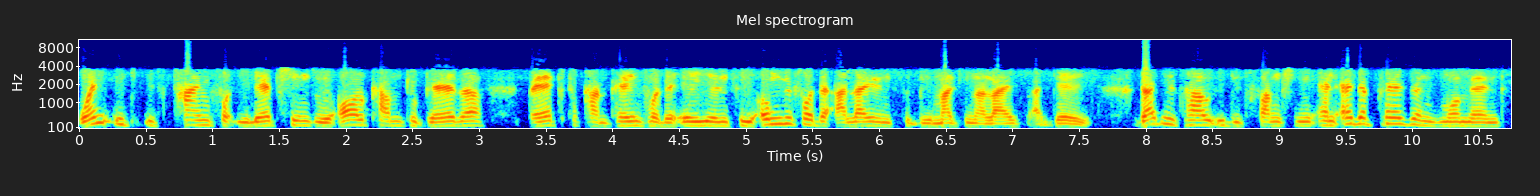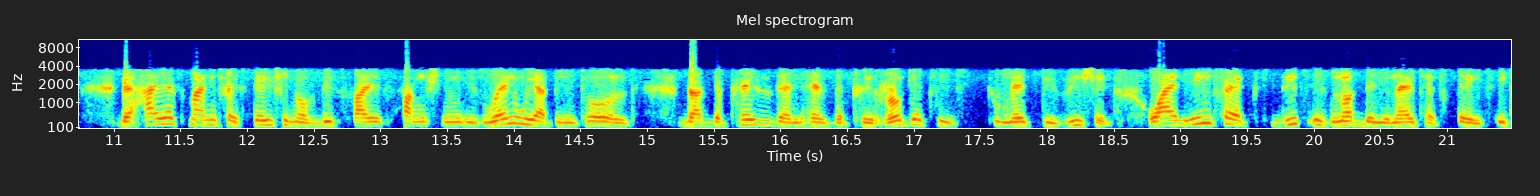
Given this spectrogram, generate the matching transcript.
When it is time for elections, we all come together back to campaign for the ANC, only for the alliance to be marginalized again. That is how it is functioning. And at the present moment, the highest manifestation of this function is when we are being told that the president has the prerogatives to make decisions, while in fact this is not the United States, it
